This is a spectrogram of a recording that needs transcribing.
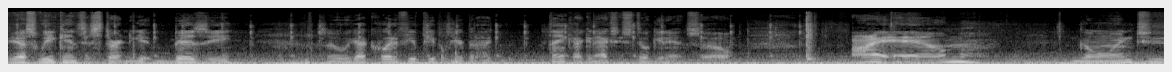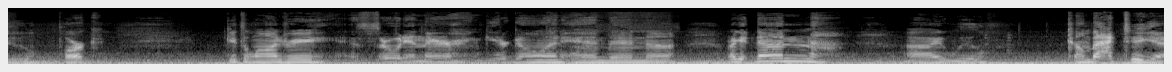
yes, weekends is starting to get busy. So we got quite a few people here, but I think I can actually still get in. So I am going to park, get the laundry, throw it in there, get her going, and then uh, when I get done, I will come back to you.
